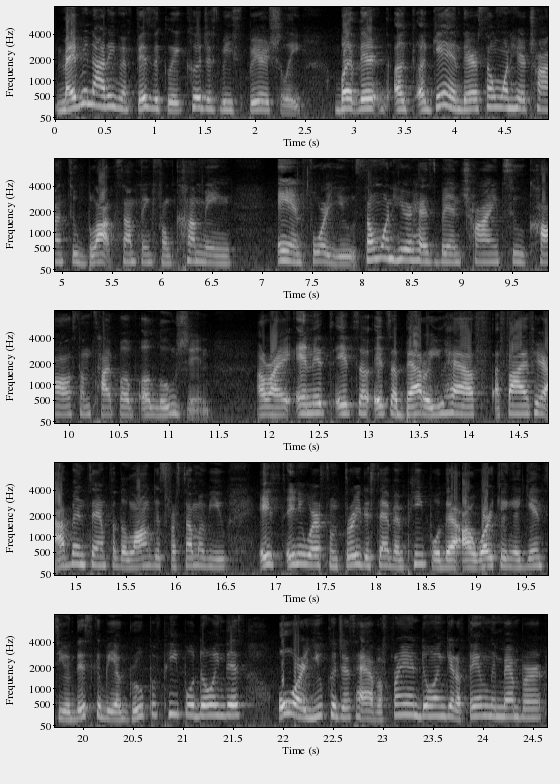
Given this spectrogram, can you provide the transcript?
maybe not even physically it could just be spiritually but there again there's someone here trying to block something from coming in for you someone here has been trying to cause some type of illusion all right? And it's it's a it's a battle. You have five here. I've been saying for the longest for some of you it's anywhere from three to seven people that are working against you. This could be a group of people doing this or you could just have a friend doing it a family member.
